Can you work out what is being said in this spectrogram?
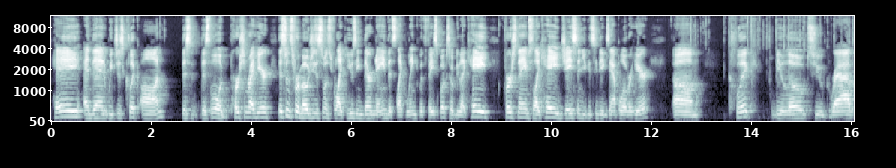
hey and then we just click on this this little person right here. This one's for emojis. This one's for like using their name that's like linked with Facebook. So it'd be like hey first names like hey Jason you can see the example over here. Um, click below to grab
